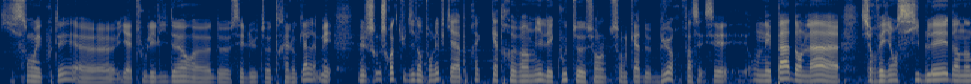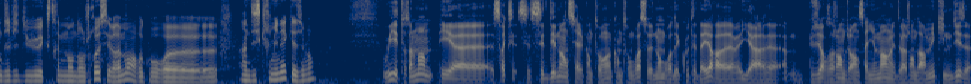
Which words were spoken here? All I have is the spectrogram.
qui sont écoutés? Il y a tous les leaders de ces luttes très locales, mais je, crois que tu dis dans ton livre qu'il y a à peu près 80 000 écoutes sur le, sur le cas de Bure. Enfin, c'est, on n'est pas dans la surveillance ciblée d'un individu extrêmement dangereux, c'est vraiment un recours indiscriminé quasiment oui, totalement. Et euh, c'est vrai que c'est démentiel quand on, quand on voit ce nombre d'écoutes. Et d'ailleurs, euh, il y a euh, plusieurs agents du renseignement et de la gendarmerie qui nous disent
